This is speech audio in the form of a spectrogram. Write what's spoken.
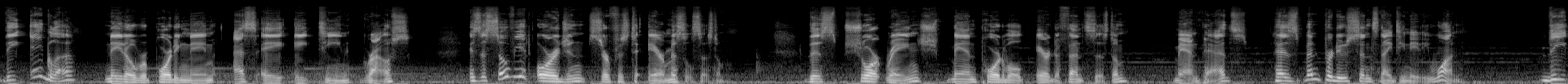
The Igla, NATO reporting name SA-18 Grouse, is a Soviet-origin surface-to-air missile system. This short-range, man-portable air defense system, MANPADS, has been produced since 1981. The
